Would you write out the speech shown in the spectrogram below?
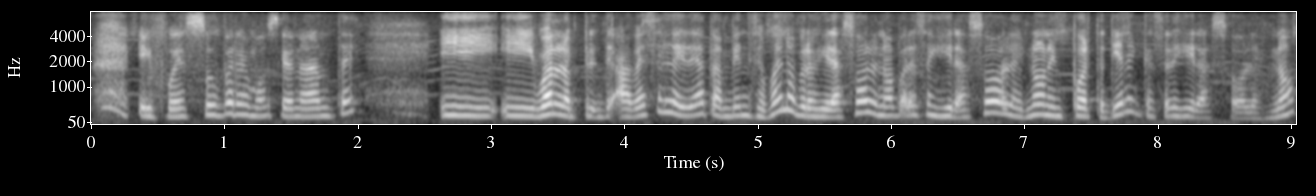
Y fue súper emocionante. Y, y bueno, a veces la idea también dice, bueno, pero girasoles, no aparecen girasoles. No, no importa, tienen que ser girasoles, ¿no?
